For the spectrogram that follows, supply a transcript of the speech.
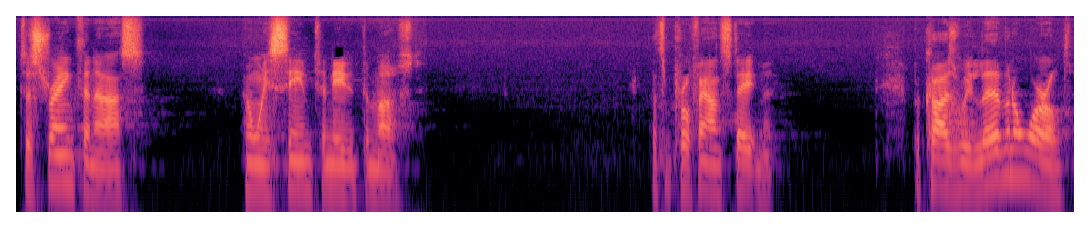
to strengthen us when we seem to need it the most. That's a profound statement. Because we live in a world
